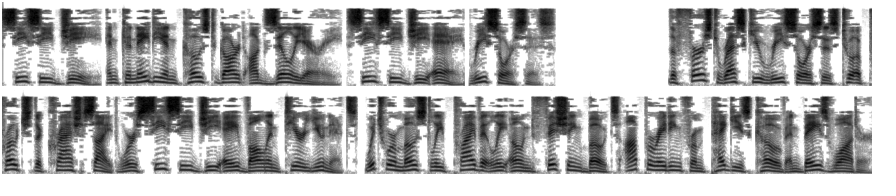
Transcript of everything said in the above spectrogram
(CCG) and Canadian Coast Guard Auxiliary (CCGA) resources. The first rescue resources to approach the crash site were CCGA volunteer units, which were mostly privately owned fishing boats operating from Peggy's Cove and Bayswater,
